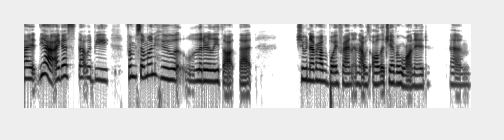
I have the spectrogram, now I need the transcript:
I yeah, I guess that would be from someone who literally thought that she would never have a boyfriend and that was all that she ever wanted. Um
